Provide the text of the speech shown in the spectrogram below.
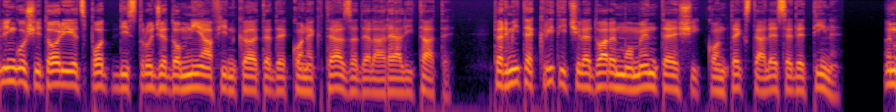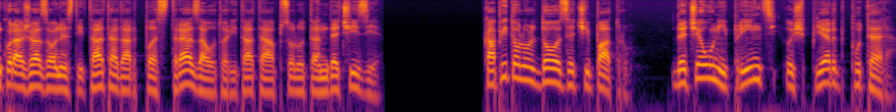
Lingușitorii îți pot distruge domnia fiindcă te deconectează de la realitate. Permite criticile doar în momente și contexte alese de tine. Încurajează onestitatea, dar păstrează autoritatea absolută în decizie. Capitolul 24. De ce unii prinți își pierd puterea?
